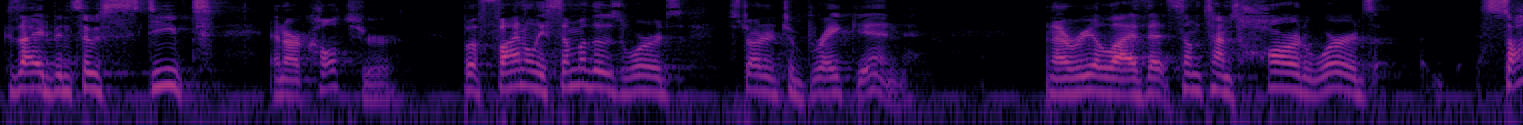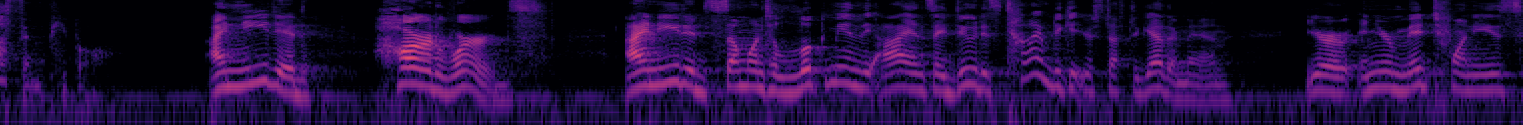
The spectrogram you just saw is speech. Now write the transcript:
Because I had been so steeped in our culture. But finally, some of those words started to break in. And I realized that sometimes hard words soften people. I needed hard words. I needed someone to look me in the eye and say, dude, it's time to get your stuff together, man. You're in your mid 20s,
